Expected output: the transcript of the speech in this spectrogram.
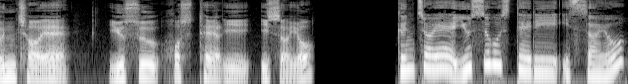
근처에 유스 호스텔이 있어요? 근처에 유스 호스텔이 있어요?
